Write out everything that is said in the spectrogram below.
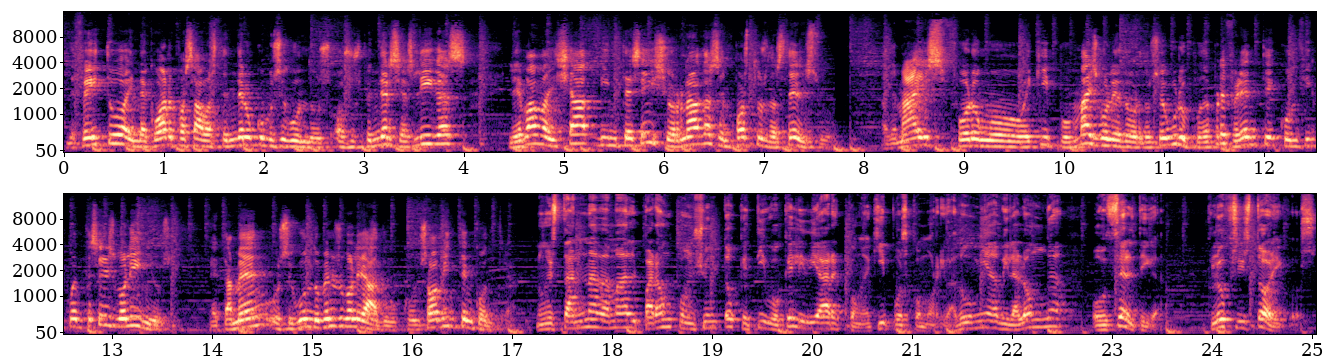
De feito, aínda que o ano pasado ascenderon como segundos ao suspenderse as ligas, levaban xa 26 xornadas en postos de ascenso. Ademais, foron o equipo máis goleador do seu grupo da preferente con 56 goliños e tamén o segundo menos goleado, con só 20 en contra. Non está nada mal para un conxunto que tivo que lidiar con equipos como Ribadumia, Vilalonga ou Céltiga, clubs históricos.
